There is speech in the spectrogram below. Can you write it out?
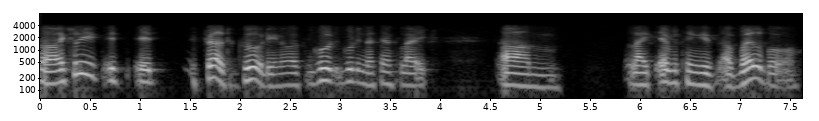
Uh, actually, it it it felt good. You know, it's good good in a sense like, um, like everything is available,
